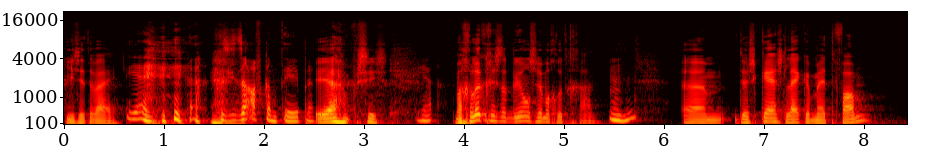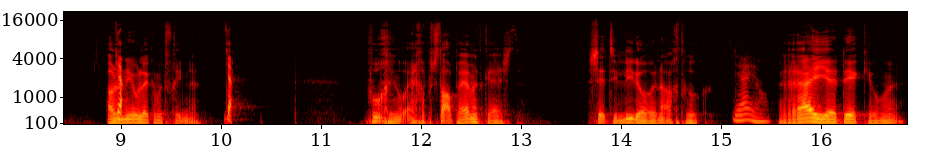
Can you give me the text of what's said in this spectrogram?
hier zitten wij. Ja, ja, dus je zo af kan tippen. Ja, precies. Ja. Maar gelukkig is dat bij ons helemaal goed gegaan. Mhm. Ehm, dus kerst lekker met fam, oude Ja. nieuw lekker met vrienden. Ja. Vroeger gingen we echt op stap, hè, met kerst. Zit die Lido in de Achterhoek. Ja, joh. Rijen dik, jongen.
